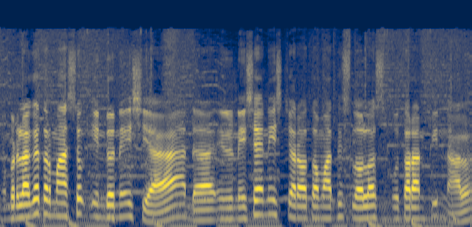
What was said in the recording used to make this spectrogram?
Yang berlaga termasuk Indonesia dan Indonesia ini secara otomatis lolos putaran final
